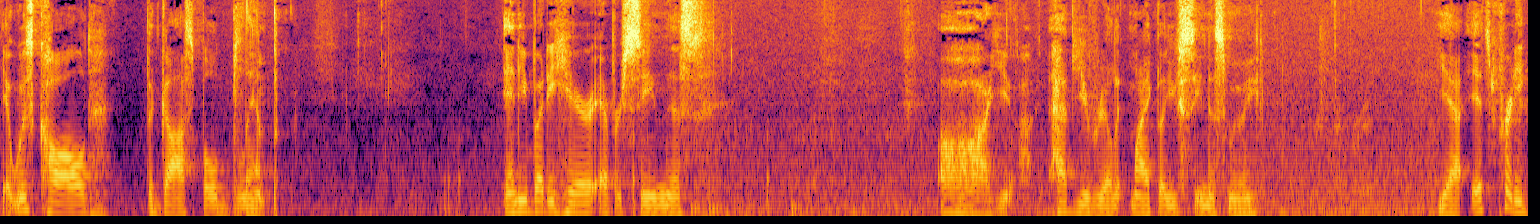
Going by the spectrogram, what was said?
It was called The Gospel Blimp. Anybody here ever seen this? Oh, you, have you really? Michael, you've seen this movie? Yeah, it's pretty,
